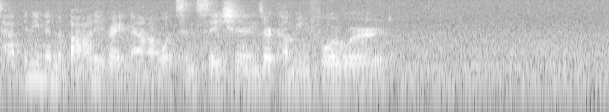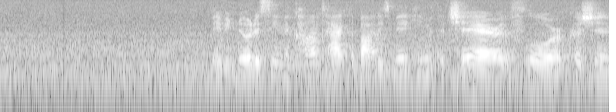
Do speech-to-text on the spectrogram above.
What's happening in the body right now? What sensations are coming forward? Maybe noticing the contact the body's making with the chair, or the floor, or cushion.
